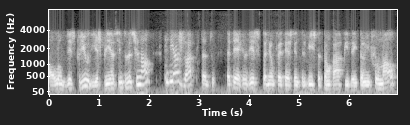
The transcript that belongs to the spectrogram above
ao longo deste período, e a experiência internacional, podia ajudar. Portanto, até agradeço que tenham feito esta entrevista tão rápida e tão informal,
